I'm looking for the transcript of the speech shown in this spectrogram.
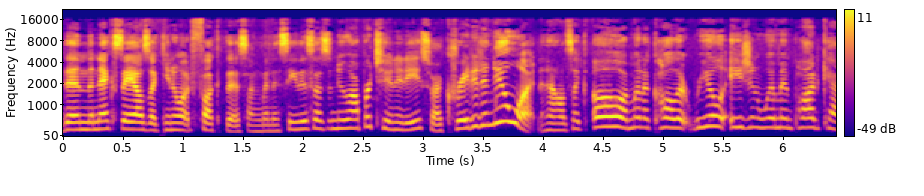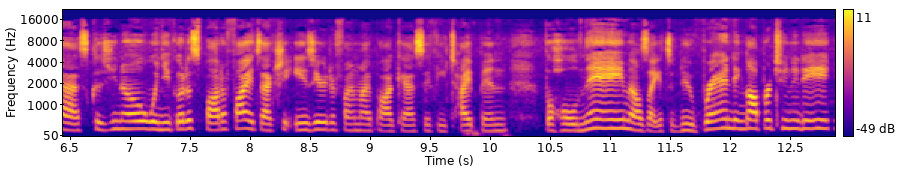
then the next day I was like, you know what, fuck this. I'm going to see this as a new opportunity. So I created a new one. And I was like, oh, I'm going to call it Real Asian Women Podcast. Because, you know, when you go to Spotify, it's actually easier to find my podcast if you type in the whole name. I was like, it's a new branding opportunity.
